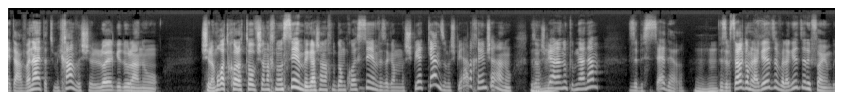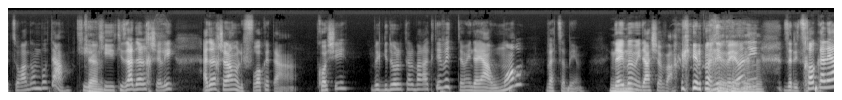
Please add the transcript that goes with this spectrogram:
את ההבנה, את התמיכה, ושלא יגידו לנו שלמרות כל הטוב שאנחנו עושים, בגלל שאנחנו גם כועסים, וזה גם משפיע, כן, זה משפיע על החיים שלנו, וזה mm-hmm. משפיע עלינו כבני אדם, זה בסדר. Mm-hmm. וזה בסדר גם להגיד את זה, ולהגיד את זה לפעמים בצורה גם בוטה. כי, כן. כי, כי זה הדרך שלי, הדרך שלנו לפרוק את הקושי בגידול כלבה ריאקטיבית, תמיד היה הומור ועצבים. די mm-hmm. במידה שווה. כאילו, אני ויוני, זה לצחוק עליה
